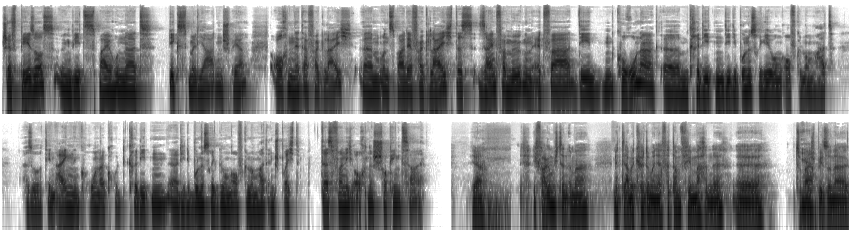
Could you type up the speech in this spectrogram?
Jeff Bezos, irgendwie 200 x Milliarden schwer. Auch ein netter Vergleich. Ähm, und zwar der Vergleich, dass sein Vermögen etwa den Corona-Krediten, die die Bundesregierung aufgenommen hat, also den eigenen Corona-Krediten, äh, die die Bundesregierung aufgenommen hat, entspricht. Das fand ich auch eine shocking Zahl. Ja, ich frage mich dann immer, mit damit könnte man ja verdammt viel machen, ne? Äh, zum ja. Beispiel so einer,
